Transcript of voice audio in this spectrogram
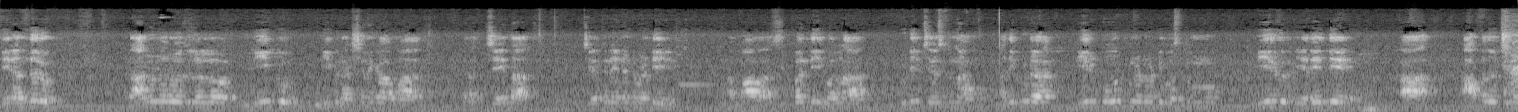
మీరందరూ రానున్న రోజులలో మీకు మీకు రక్షణగా మా చేత చేతనైనటువంటి మా సిబ్బంది వల్ల డ్యూటీ చేస్తున్నాము. అది కూడా మీరు కోరుకున్నటువంటి వస్తువును మీరు ఏదైతే ఆపద వచ్చినా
